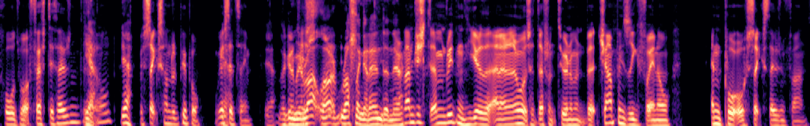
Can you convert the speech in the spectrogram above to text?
holds what fifty thousand? Yeah. Yeah. with six hundred people. Waste of time. Yeah, they're going to be Just- rattling, rattling around in there. And I'm just I'm reading here that, and I know it's a different tournament, but Champions League final in Porto, six thousand fans.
